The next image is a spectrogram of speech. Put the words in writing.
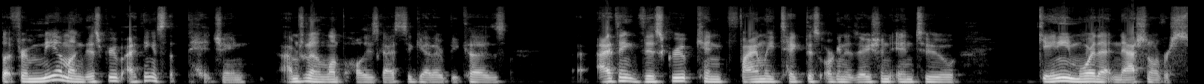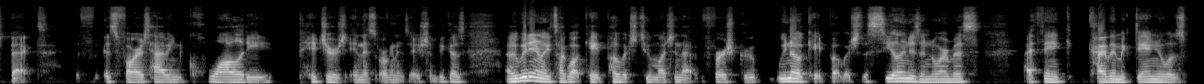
But for me, among this group, I think it's the pitching. I'm just going to lump all these guys together because I think this group can finally take this organization into gaining more of that national respect as far as having quality pitchers in this organization. Because I mean, we didn't really talk about Cade Povich too much in that first group. We know Cade Povich. The ceiling is enormous. I think Kiley McDaniel was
